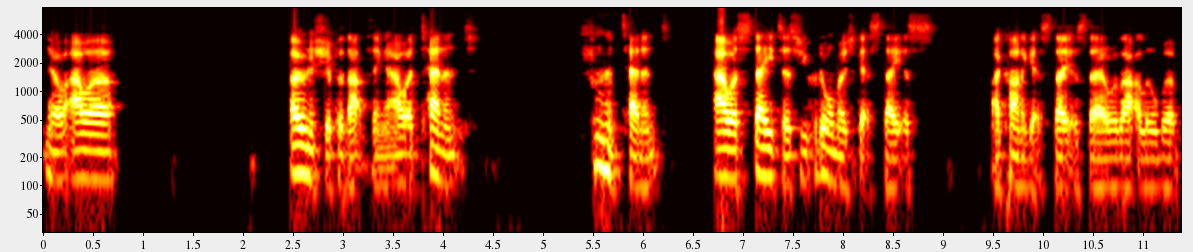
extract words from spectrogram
you know our ownership of that thing, our tenant, tenant, our status. You could almost get status. I kind of get status there with that a little bit.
